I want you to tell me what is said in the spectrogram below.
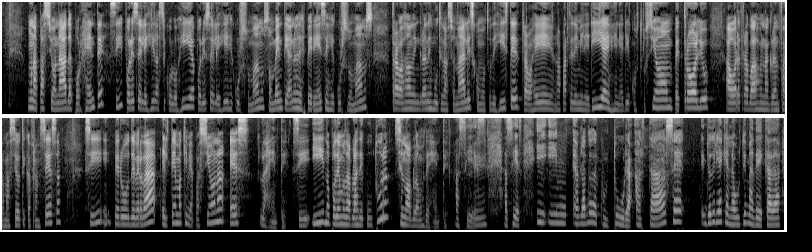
una apasionada por gente, ¿sí? Por eso elegí la psicología, por eso elegí recursos humanos. Son 20 años de experiencia en recursos humanos, trabajando en grandes multinacionales, como tú dijiste. Trabajé en la parte de minería, ingeniería y construcción, petróleo. Ahora trabajo en una gran farmacéutica francesa, ¿sí? Pero de verdad, el tema que me apasiona es la gente, ¿sí? Y no podemos hablar de cultura si no hablamos de gente. Así es, así es. Y, y mm, hablando de cultura, hasta hace yo diría que en la última década,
